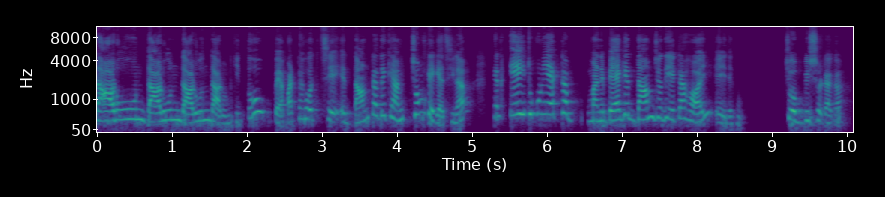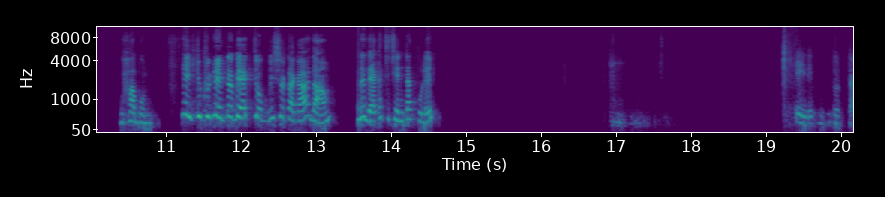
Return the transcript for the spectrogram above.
দারুণ দারুণ দারুণ দারুণ কিন্তু ব্যাপারটা হচ্ছে, এর দামটা দেখে আমি চমকে গেছিলাম। কেন, এইটুকুনি একটা মানে ব্যাগের দাম যদি এটা হয়, এই দেখুন, চব্বিশশো টাকা। ভাবুন। এইটুকুনি একটা ব্যাগ চব্বিশশো টাকা দাম। মানে দেখাচ্ছি চেনটা খুলে। এই দেখুন ভিতরটা।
